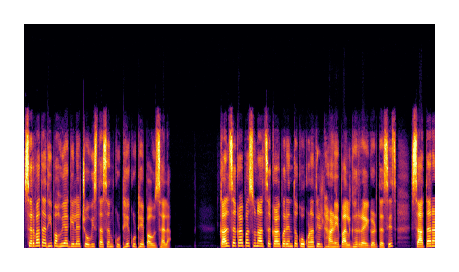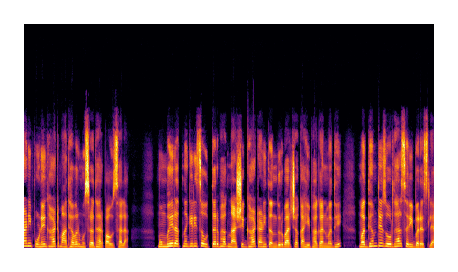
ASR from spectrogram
सर्वात आधी पाहूया गेल्या चोवीस तासांत कुठे कुठे पाऊस झाला. काल सकाळपासून आज सकाळपर्यंत कोकणातील ठाणे पालघर रायगड तसेच सातारा आणि पुणे घाट माथ्यावर मुसळधार पाऊस झाला. मुंबई रत्नागिरीचा उत्तर भाग नाशिक घाट आणि तंदुरबारच्या काही भागांमध्ये मध्यम ते जोरदार सरी बरसल्या.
